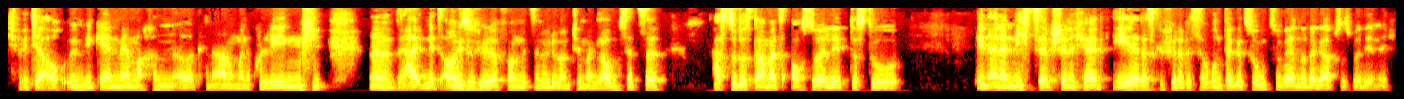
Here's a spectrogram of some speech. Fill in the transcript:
ich würde ja auch irgendwie gern mehr machen, aber keine Ahnung, meine Kollegen ne, halten jetzt auch nicht so viel davon. Jetzt sind wir wieder beim Thema Glaubenssätze. Hast du das damals auch so erlebt, dass du in einer Nicht-Selbstständigkeit eher das Gefühl hattest, heruntergezogen zu werden oder gab es das bei dir nicht?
